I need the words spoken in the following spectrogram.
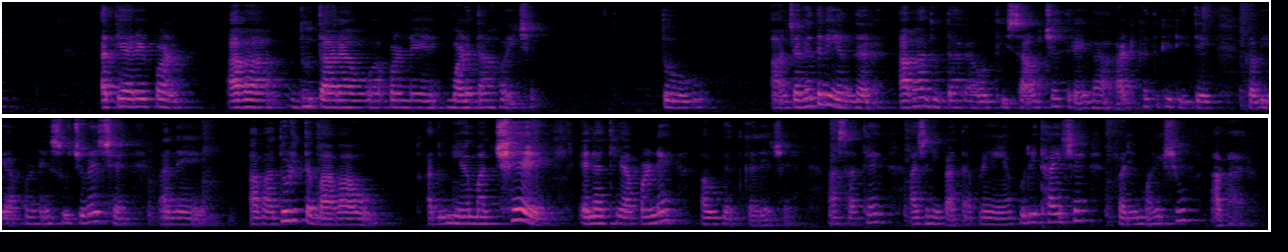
અત્યારે પણ આવા ધુતારાઓ આપણને મળતા હોય છે. તો આ જગતની અંદર આવા ધુતારાઓથી સાવચેત રહેવા, આડકતરી રીતે કવિ આપણને સૂચવે છે અને આવા ધૂર્ત બાવાઓ આ દુનિયામાં છે, એનાથી આપણને અવગત કરે છે. આ સાથે આજની વાત આપણે અહીંયા પૂરી થાય છે. ફરી મળીશું. આભાર.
